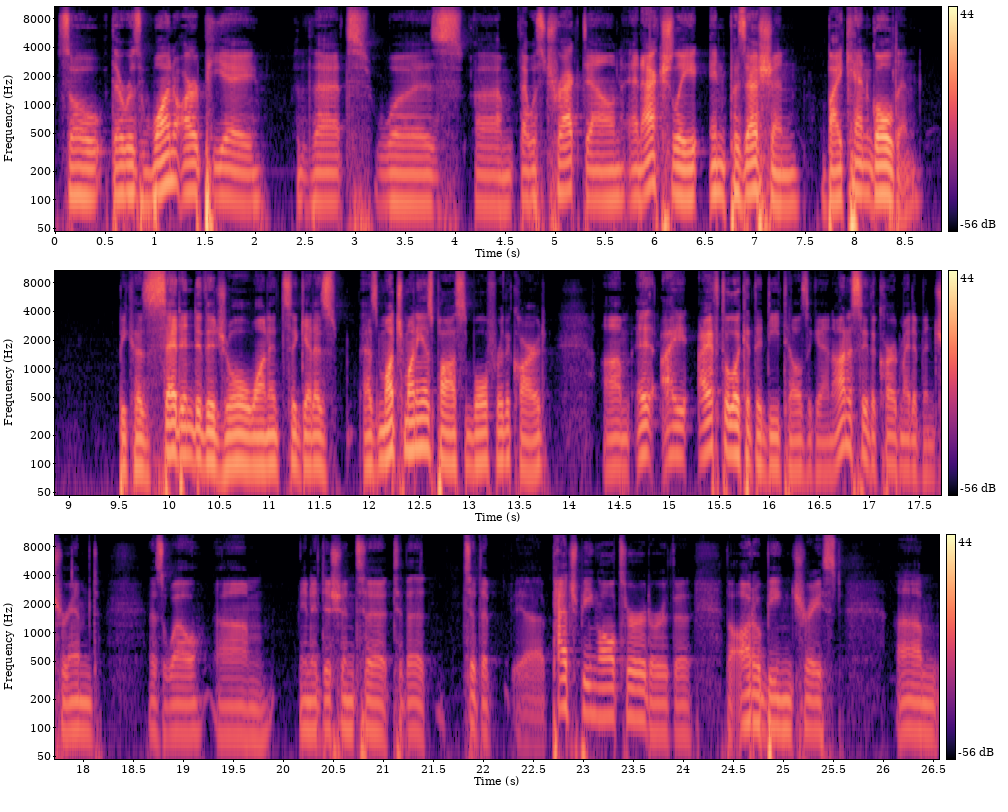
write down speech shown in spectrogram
So there was one RPA that was um, that was tracked down and actually in possession by Ken Goldin, because said individual wanted to get as as much money as possible for the card. Um, it, I I have to look at the details again. Honestly, the card might have been trimmed as well. Um, in addition to to the to the uh, patch being altered or the the auto being traced. Um,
